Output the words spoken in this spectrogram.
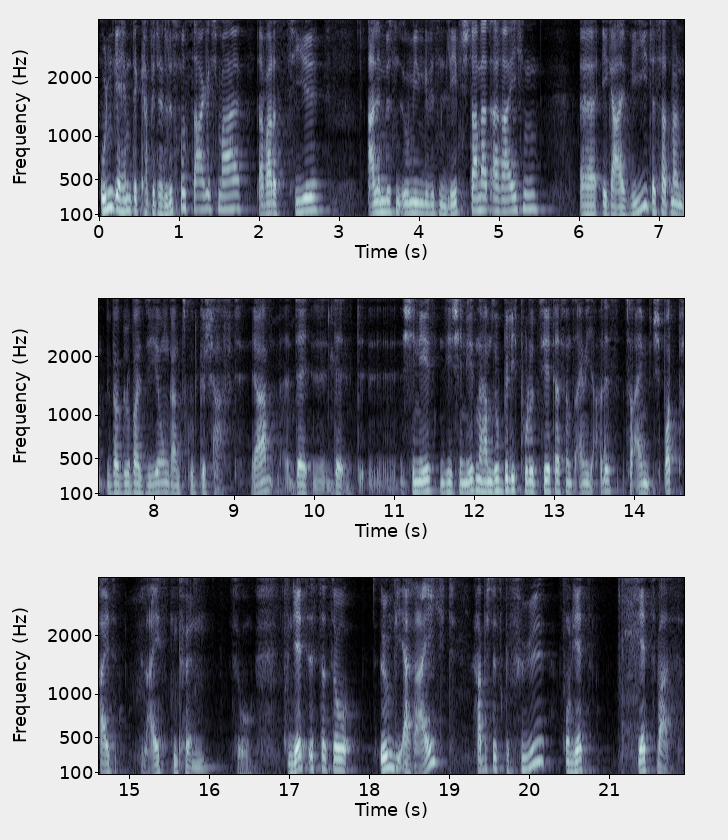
ungehemmte Kapitalismus, sage ich mal. Da war das Ziel, alle müssen irgendwie einen gewissen Lebensstandard erreichen äh, egal wie. Das hat man über Globalisierung ganz gut geschafft. Ja? Der, der, der Chinesen, die Chinesen haben so billig produziert, dass wir uns eigentlich alles zu einem Spottpreis leisten können. So. Und jetzt ist das so irgendwie erreicht, habe ich das Gefühl. Und jetzt, jetzt was?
